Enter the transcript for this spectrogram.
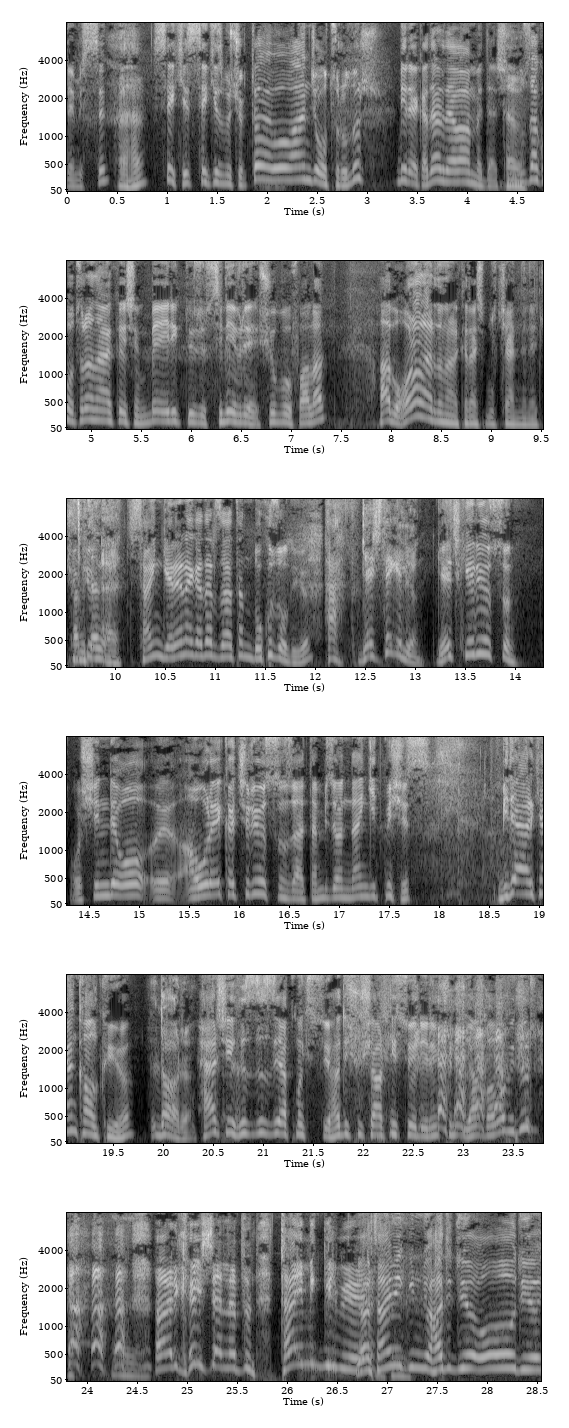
demişsin. Aha. 8 8 buçukta o anca oturulur. 1'e kadar devam eder. Şimdi Tabii. uzak oturan arkadaşım Beylikdüzü, Silivri, şu bu falan. Abi oralardan arkadaş bul kendine. Çünkü Tabii, tabii. Evet. sen gelene kadar zaten 9 oluyor. Ha geçte geliyorsun. Geç geliyorsun. O şimdi o e, aurayı kaçırıyorsun zaten. Biz önden gitmişiz. Bir de erken kalkıyor. Doğru. Her şeyi hızlı hızlı yapmak istiyor. Hadi şu şarkıyı söyleyelim. Şunu. Ya baba bir dur. Harika bir şey anlatın. Timing bilmiyor ya. Ya timing bilmiyor. Hadi diyor o diyor.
